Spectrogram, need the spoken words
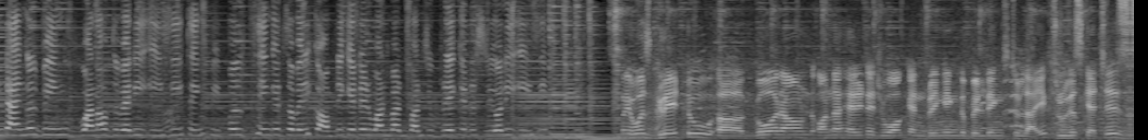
Zentangle being one of the very easy things. People think it's a very complicated one, but once you break it, it's really easy. It was great to uh, go around on a heritage walk and bringing the buildings to life through the sketches.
